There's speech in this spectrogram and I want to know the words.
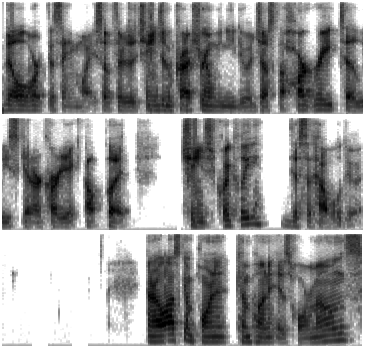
they'll work the same way. So if there's a change in pressure and we need to adjust the heart rate to at least get our cardiac output changed quickly, this is how we'll do it. And our last component component is hormones.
